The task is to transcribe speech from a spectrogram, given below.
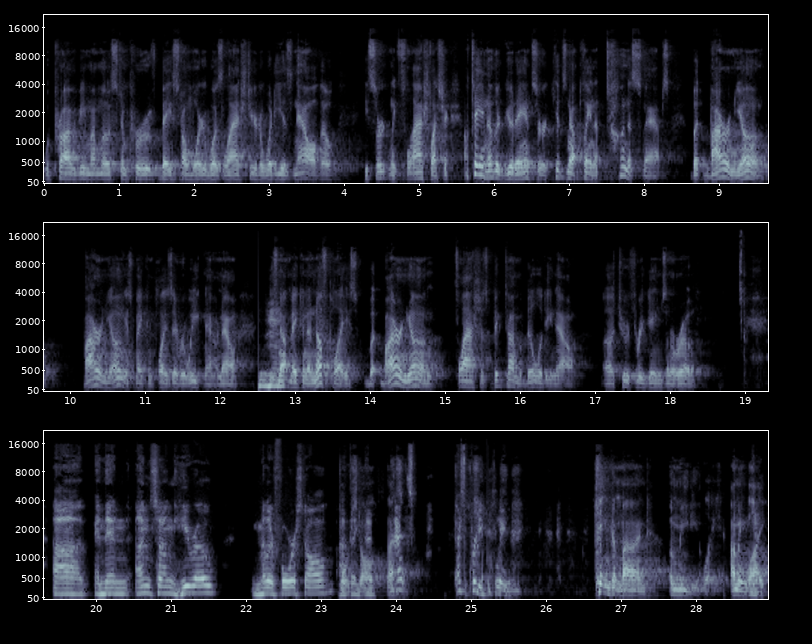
would probably be my most improved based on where he was last year to what he is now. Although he certainly flashed last year. I'll tell you another good answer. A kid's not playing a ton of snaps, but Byron Young. Byron Young is making plays every week now. Now mm-hmm. he's not making enough plays, but Byron Young flashes big time ability now uh, two or three games in a row. Uh, and then unsung hero Miller Forrestall. Forristall. I think that, that's, that's that's pretty clear. Came to mind immediately. I mean, like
